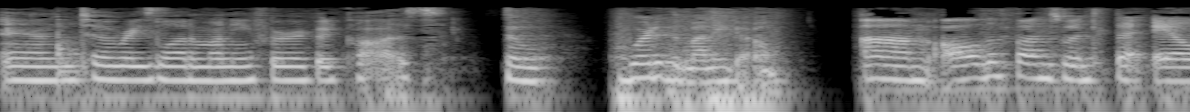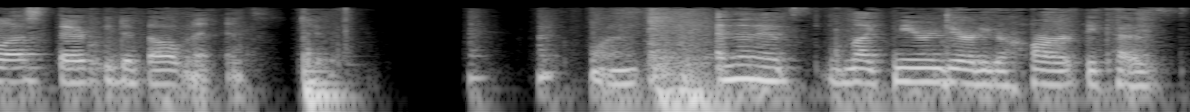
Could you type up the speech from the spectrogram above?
and to raise a lot of money for a good cause. So where did the money go? Um, all the funds went to the ALS Therapy Development Institute. Excellent. And then it's like near and dear to your heart because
